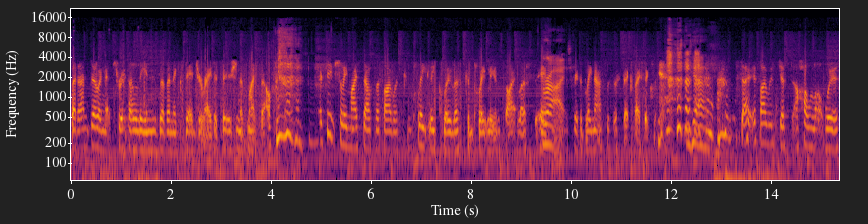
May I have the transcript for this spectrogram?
but I'm doing it through the lens of an exaggerated version of myself. Essentially, myself if I was completely clueless, completely insightless, and right. incredibly narcissistic, basically. yeah. so if I was just a whole lot worse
